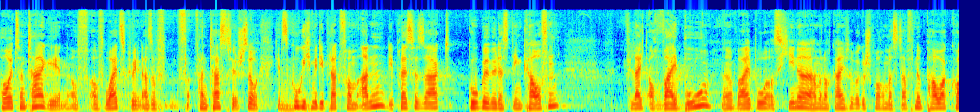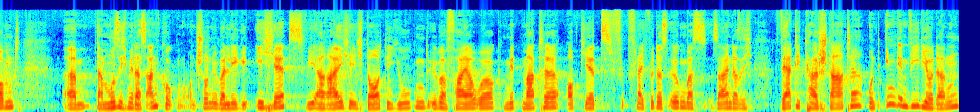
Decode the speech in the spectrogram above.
horizontal gehen, auf, auf Widescreen. Also fantastisch. So, jetzt mhm. gucke ich mir die Plattform an. Die Presse sagt, Google will das Ding kaufen. Vielleicht auch Weibu, ne, Weibu aus China, da haben wir noch gar nicht drüber gesprochen, was da für eine Power kommt. Ähm, da muss ich mir das angucken und schon überlege ich jetzt, wie erreiche ich dort die Jugend über Firework mit Mathe, ob jetzt, vielleicht wird das irgendwas sein, dass ich vertikal starte und in dem Video dann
